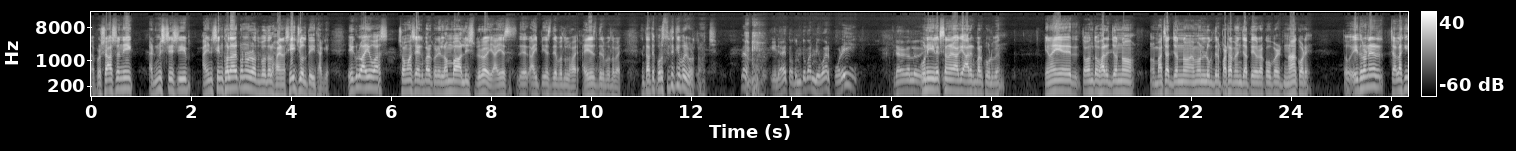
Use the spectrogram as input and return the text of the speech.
প্রশাসনিক অ্যাডমিনিস্ট্রেটিভ আইন শৃঙ্খলার কোনো রদবদল হয় না সেই চলতেই থাকে। এগুলো আইওয়াস ছ মাসে একবার করে লম্বা লিস্ট বেরোয় আইএসদের আইপিএসদের বদল হয় আইএসদের বদল হয়। কিন্তু তাতে পরিস্থিতি কী পরিবর্তন হচ্ছে? না এনআইএ তদন্তভার নেওয়ার পরেই দেখা গেল উনি ইলেকশনের আগে আরেকবার করবেন। এনআইএর তদন্তভারের জন্য বাঁচার জন্য এমন লোকদের পাঠাবেন যাতে ওরা কোঅপারেট না করে। তো এই ধরনের চালাকি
